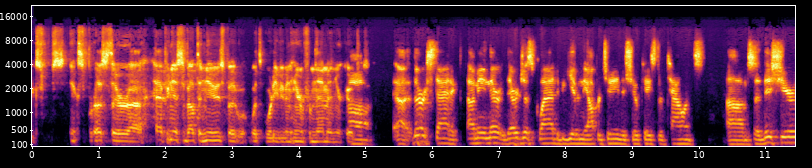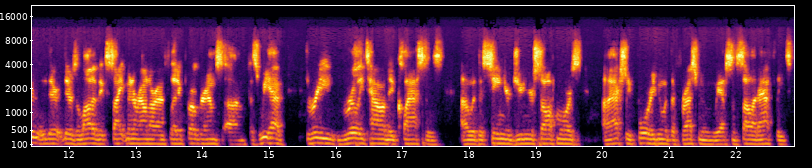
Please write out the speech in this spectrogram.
ex- express their uh, happiness about the news. But what what have you been hearing from them and your coaches? Uh, they're ecstatic. I mean, they're they're just glad to be given the opportunity to showcase their talents. Um, so this year, there, there's a lot of excitement around our athletic programs because um, we have three really talented classes uh, with the senior, junior, sophomores. Uh, actually, four even with the freshmen. We have some solid athletes.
